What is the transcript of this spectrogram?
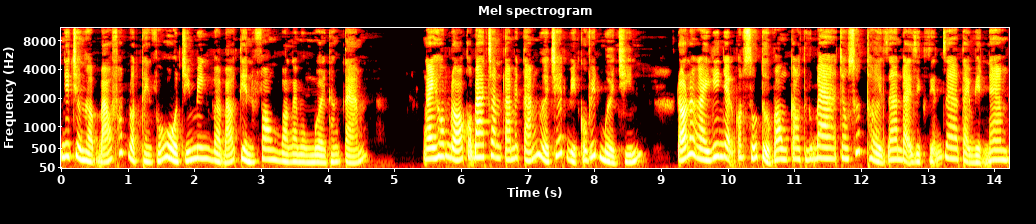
như trường hợp báo pháp luật thành phố Hồ Chí Minh và báo Tiền Phong vào ngày 10 tháng 8. Ngày hôm đó có 388 người chết vì Covid-19. Đó là ngày ghi nhận con số tử vong cao thứ ba trong suốt thời gian đại dịch diễn ra tại Việt Nam.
